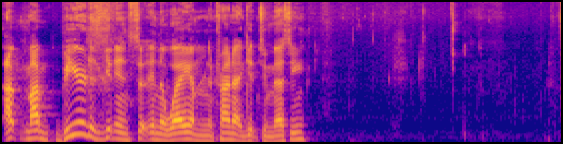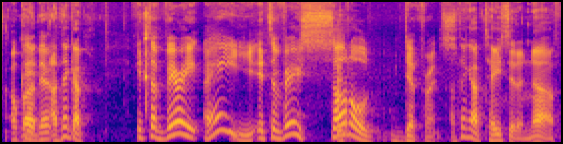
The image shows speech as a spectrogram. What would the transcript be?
I, my beard is getting in, in the way. I'm trying not to get too messy. Okay, there, I think I've. it's a very hey, it's a very subtle difference. I think I've tasted enough.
